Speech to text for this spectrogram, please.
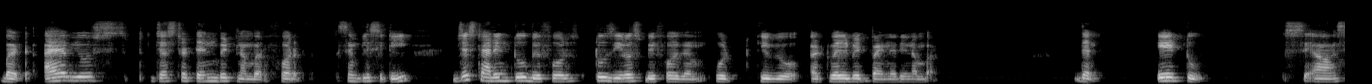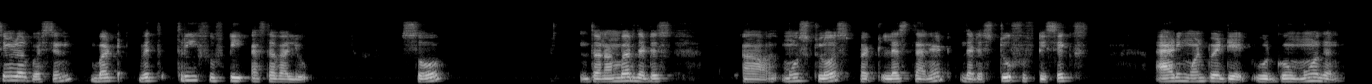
But I have used just a 10 bit number for simplicity. Just adding two before two zeros before them would give you a 12 bit binary number. Then A2, uh, similar question, but with 350 as the value. So the number that is uh, most close but less than it, that is 256. Adding 128 would go more than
